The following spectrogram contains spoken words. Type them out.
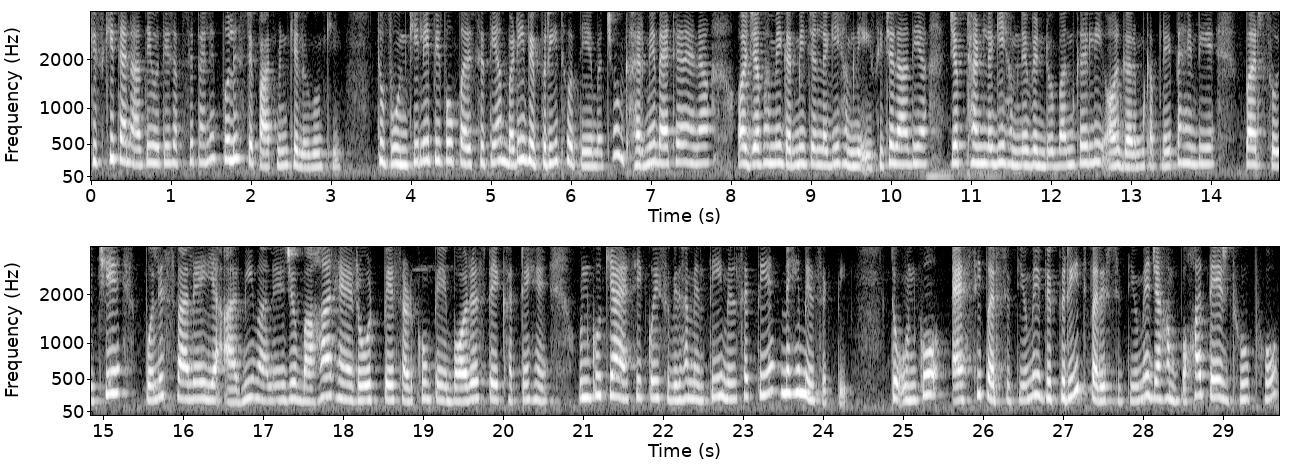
किसकी तैनाती होती है सबसे पहले? पुलिस डिपार्टमेंट के लोगों की। तो वो उनके लिए भी वो परिस्थितियाँ बड़ी विपरीत होती हैं बच्चों। घर में बैठे रहना और जब हमें गर्मी चल लगी, हमने एसी चला दिया। जब ठंड लगी, हमने विंडो बंद कर ली और गर्म कपड़े पहन लिए। पर सोचिए, पुलिस वाले या आर्मी वाले जो बाहर हैं, रोड पे, सड़कों पे बॉर्डर्स पे इकट्ठे हैं, उनको क्या ऐसी कोई सुविधा मिलती, मिल सकती है? नहीं मिल सकती। तो उनको ऐसी परिस्थितियों में, विपरीत परिस्थितियों में, जहाँ बहुत तेज़ धूप हो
